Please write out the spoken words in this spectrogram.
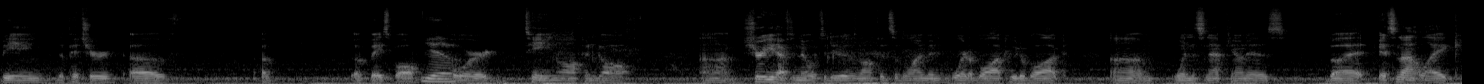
being the pitcher of of, of baseball Yeah. or teeing off in golf. Um, sure, you have to know what to do as an offensive lineman, where to block, who to block, um, when the snap count is, but it's not like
